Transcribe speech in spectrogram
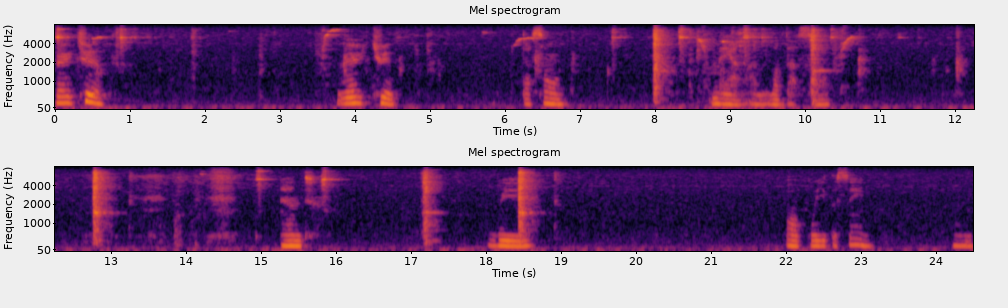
Very true. Very true. That song. Man, I love that song. And we all bleed the same. And,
